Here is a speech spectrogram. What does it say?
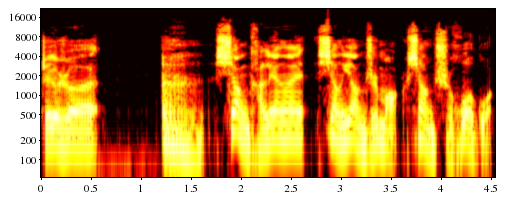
这个说想谈恋爱，想养只猫，想吃火锅。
